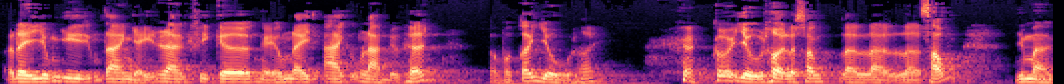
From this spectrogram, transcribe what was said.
Ở đây giống như chúng ta nhảy ra phi cơ, ngày hôm nay ai cũng làm được hết. Và có dù thôi. Có dù thôi là xong, là là là sống. Nhưng mà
